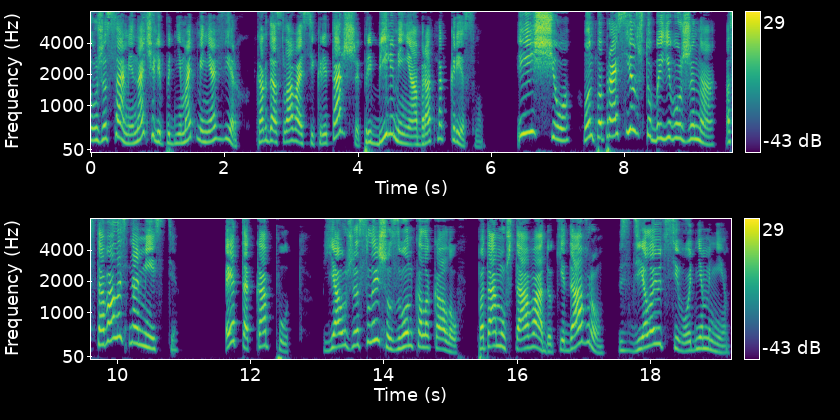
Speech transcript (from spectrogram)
уже сами начали поднимать меня вверх, когда слова секретарши прибили меня обратно к креслу. И еще он попросил, чтобы его жена оставалась на месте. Это капут. Я уже слышу звон колоколов, потому что Аваду Кедавру сделают сегодня мне.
